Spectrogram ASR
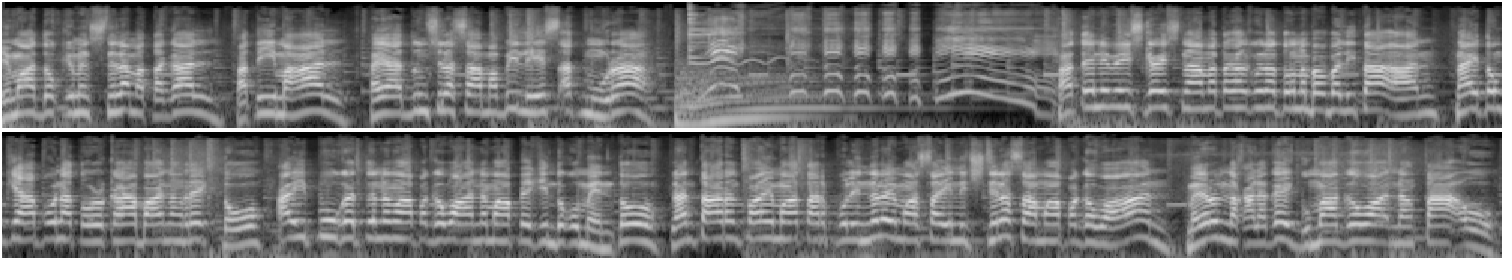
Yung mga documents nila matagal, pati mahal. Kaya dun sila sa mabilis at mura. At anyways guys, na matagal ko na itong nababalitaan na itong Quiapo na to or ng rekto ay pugad to ng mga paggawaan ng mga peking dokumento. Lantaran pa yung mga tarpaulin nila, yung mga signage nila sa mga paggawaan. Meron nakalagay, gumagawa ng tao.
